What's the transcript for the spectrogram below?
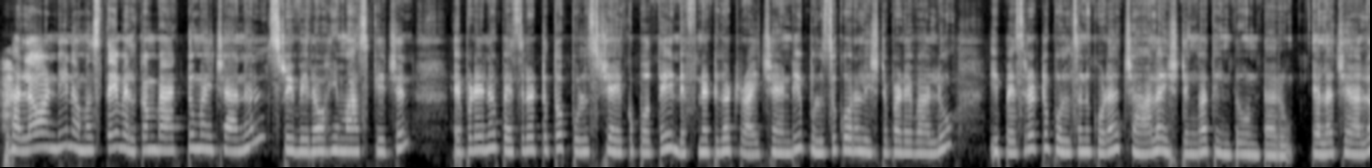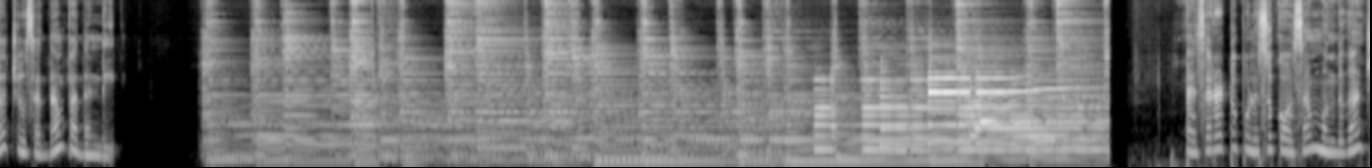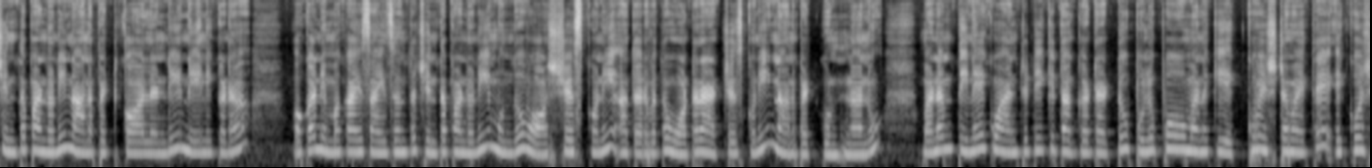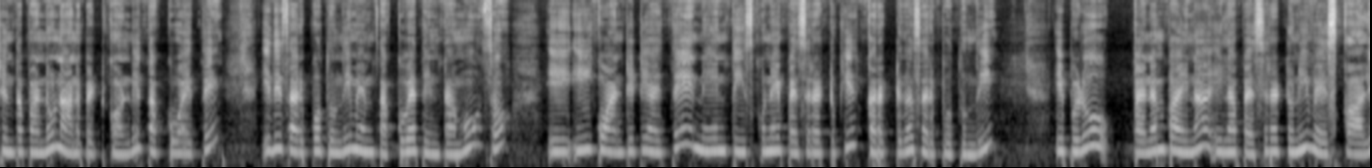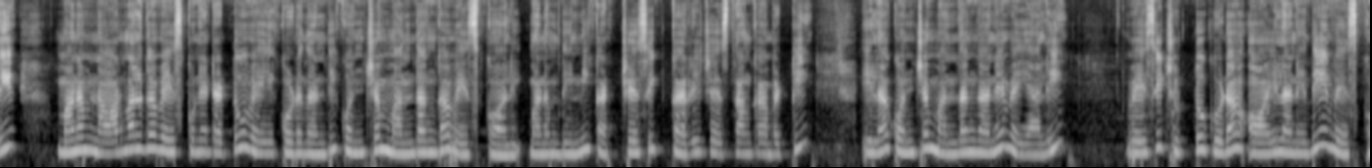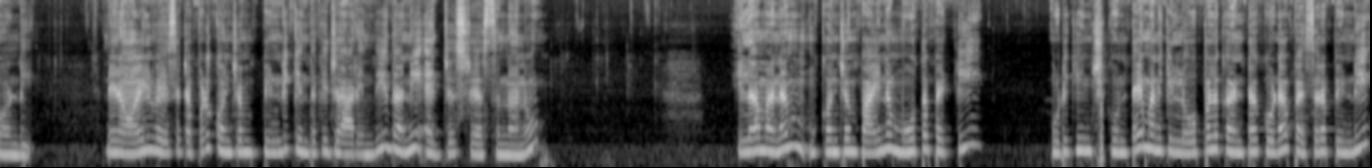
Hello అండి నమస్తే. Welcome back to my channel Sri Virohimas kitchen. ఎప్పుడైనా పెసరట్టుతో పులుసు చేయకపోతే డెఫినెట్గా ట్రై చేయండి. పులుసు కూరలు ఇష్టపడే వాళ్ళు ఈ పెసరట్టు పులుసును కూడా చాలా ఇష్టంగా తింటూ ఉంటారు. ఎలా చేయాలో చూసేద్దాం పదండి. పెసరట్టు పులుసు కోసం ముందుగా చింతపండుని నానబెట్టుకోవాలండి నేను ఇక్కడ ఒక నిమ్మకాయ సైజ్ అంత చింతపండుని ముందు వాష్ చేసుకొని ఆ తర్వాత వాటర్ యాడ్ చేసుకొని నానబెట్టుకుంటున్నాను మనం తినే క్వాంటిటీకి తగ్గటట్టు పులుపు మనకి ఎక్కువ ఇష్టమైతే ఎక్కువ చింతపండు నానబెట్టుకోండి తక్కువ అయితే ఇది సరిపోతుంది. మేము తక్కువే తింటాము. సో ఈ ఈ క్వాంటిటీ అయితే నేను తీసుకునే పెసరట్టుకి కరెక్ట్గా సరిపోతుంది. ఇప్పుడు పెనం పైన ఇలా పెసరట్టుని వేసుకోవాలి. మనం నార్మల్గా వేసుకునేటట్టు వేయకూడదండి. కొంచెం మందంగా వేసుకోవాలి. మనం దీన్ని కట్ చేసి కర్రీ చేస్తాం కాబట్టి ఇలా కొంచెం మందంగానే వేయాలి. వేసి చుట్టూ కూడా ఆయిల్ అనేది వేసుకోండి. నేను ఆయిల్ వేసేటప్పుడు కొంచెం పిండి కిందకి జారింది. దాన్ని అడ్జస్ట్ చేస్తున్నాను. ఇలా మనం కొంచెం పైన మూత పెట్టి ఉడికించుకుంటే మనకి లోపల కంట కూడా పెసరపిండి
